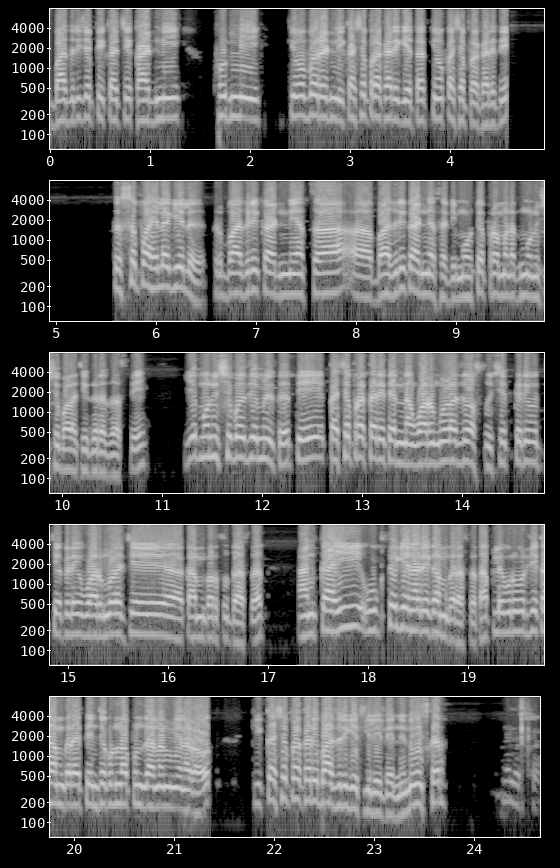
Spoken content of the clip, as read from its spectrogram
बाजरीच्या पिकाची काढणी खुडणी किंवा बरडणी कशा प्रकारे घेतात किंवा कशा प्रकारे ते तसं पाहायला गेलं तर बाजरी काढण्याचा बाजरी काढण्यासाठी मोठ्या प्रमाणात मनुष्यबळाची गरज असते. हे मनुष्यबळ जे मिळतं ते कशा प्रकारे त्यांना वारंगुळा जो असतो शेतकरी त्याकडे वारंगुळाचे कामगार सुद्धा असतात आणि काही उक्त घेणारे कामगार असतात. आपल्याबरोबर जे कामगार आहेत त्यांच्याकडून आपण जाणून घेणार आहोत की कशा प्रकारे बाजरी घेतलेली आहे त्यांनी. नमस्कार. नमस्कार.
